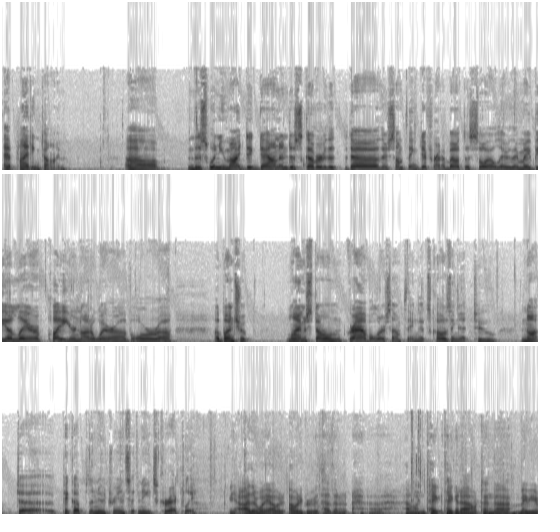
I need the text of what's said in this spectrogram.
at planting time. This one you might dig down and discover that uh, there's something different about the soil there. There may be a layer of clay you're not aware of, or uh, a bunch of limestone gravel or something that's causing it to not uh, pick up the nutrients it needs correctly. Yeah, either way, I would I would agree with Heather. Uh, Helen, take take it out and uh, maybe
